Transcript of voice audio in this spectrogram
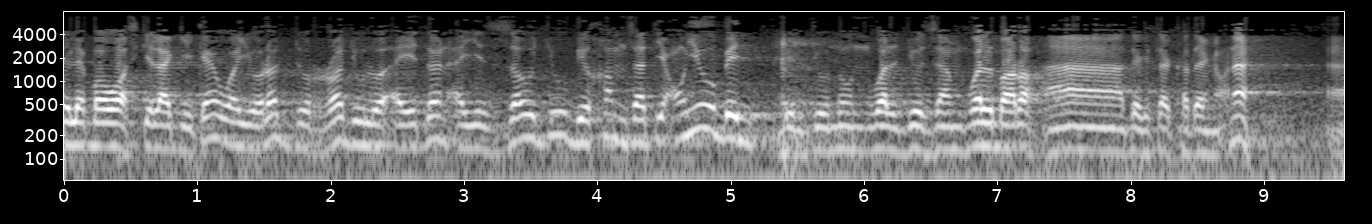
Tulis bawah sikit lagi kan wa yuraddur rajulu aidan ay zawju bi khamsati uyubin bil junun wal juzam wal barah. Ha tu kita kata tengok nah. Ha.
